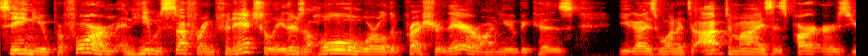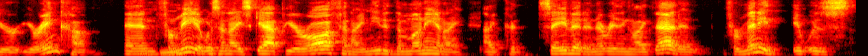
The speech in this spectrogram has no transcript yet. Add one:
seeing you perform and he was suffering financially there's a whole world of pressure there on you because you guys wanted to optimize as partners your your income and for mm-hmm. me, it was a nice gap year off, and I needed the money, and I I could save it and everything like that. And for many, it was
